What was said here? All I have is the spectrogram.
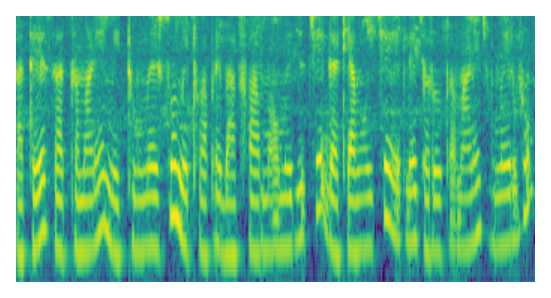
સાથે સ્વાદ પ્રમાણે મીઠું ઉમેરશું. મીઠું આપણે બાફવામાં ઉમેર્યું છે, ગાંઠિયામાં હોય છે, એટલે જરૂર પ્રમાણે જ ઉમેરવું.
